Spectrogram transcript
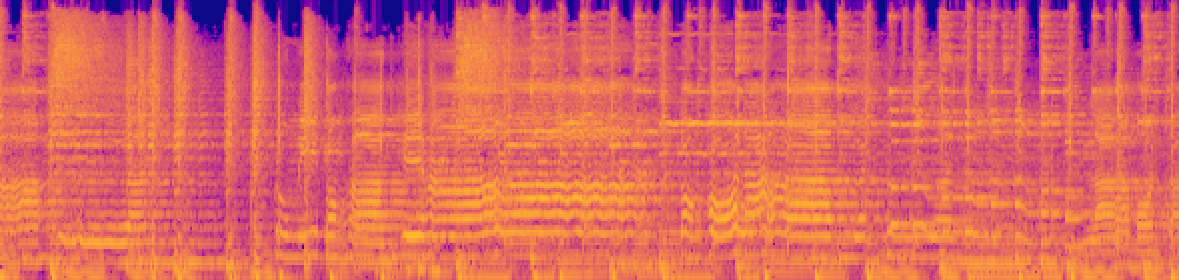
ามเดือน พรุ่งนี้ต้องห่างเฮหาต้องขอลาเพื่อนเพื่อนลามอนข้า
